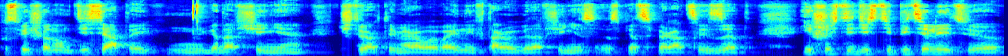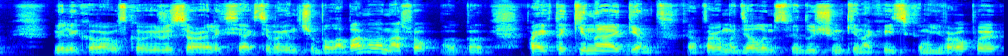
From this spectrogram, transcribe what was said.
посвящен он десятой годовщине Четвертой мировой войны, второй годовщине спецоперации Z и 65-летию великого русского режиссера Алексея Октябриновича Балабанова, нашего э, проекта «Киноагент», который мы делаем с ведущим кинокритиком Европы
